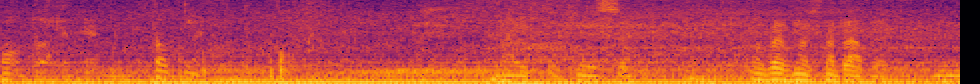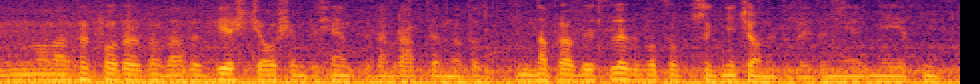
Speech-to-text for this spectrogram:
O, to jest jakby istotne. Najistotniejsze. No wewnątrz naprawdę. No na ten fotel to nawet 208 tysięcy tam raptem, no to naprawdę jest ledwo co przygnieciony tutaj. To nie, nie jest nic,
